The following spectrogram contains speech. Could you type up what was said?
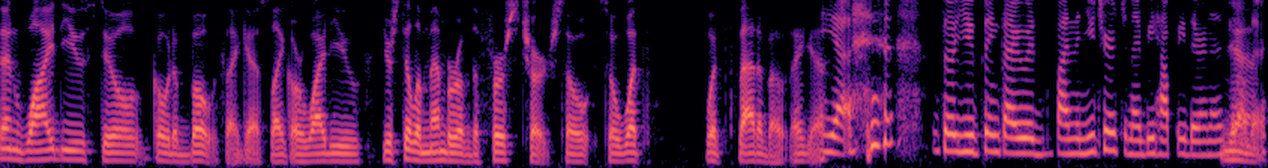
then why do you still go to both, I guess? Like, or why do you, you're still a member of the first church. So, so what's, what's that about, I guess? Yeah. So you'd think I would find the new church and I'd be happy there and I'd settle Yeah. there.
